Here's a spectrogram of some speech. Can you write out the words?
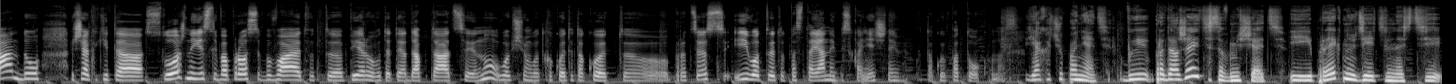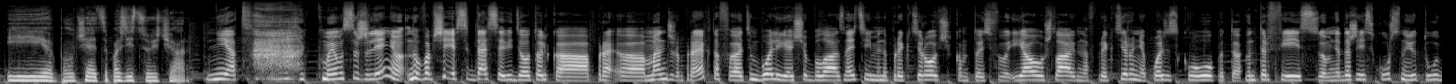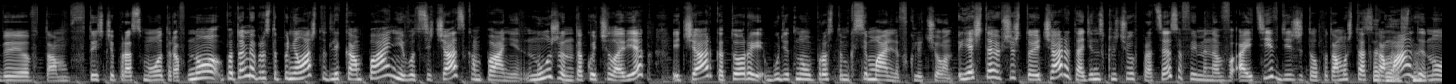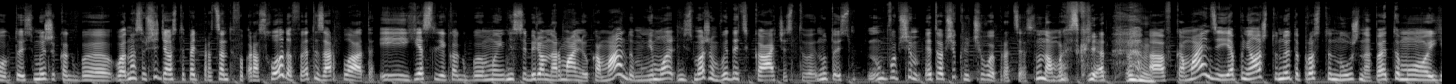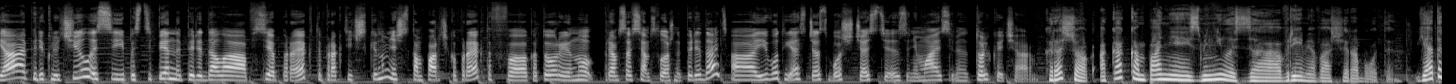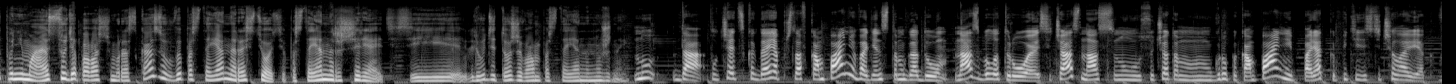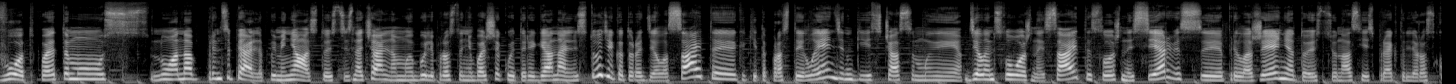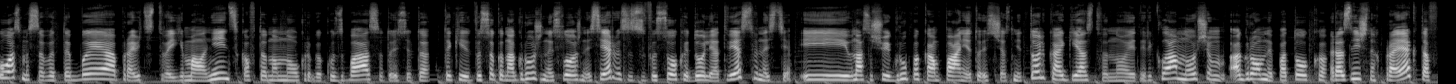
решаю какие-то сложно, если вопросы бывают, вот э, первой вот этой адаптации. Ну, в общем, вот какой-то такой вот э, процесс. И вот этот постоянный, бесконечный такой поток у нас. Я хочу понять, вы продолжаете совмещать и проектную деятельность, и, получается, позицию HR? Нет, к моему сожалению. Ну, вообще, я всегда себя видела только про, э, менеджером проектов, тем более я еще была, знаете, именно проектировщиком. То есть я ушла именно в проектирование пользовательского опыта, в интерфейс. У меня даже есть курс на Ютубе, там, в тысячи просмотров. Но потом я просто поняла, что для компании, вот сейчас компании, нужен такой человек, HR, который будет, ну, просто максимально включен. Я считаю вообще, что HR — это один из ключевых процессов именно в IT, в диджитал, потому что от Согласна. команды, ну, то есть мы же как бы... У нас вообще 95% расходов — это зарплата. И если как бы мы не соберем нормальную команду, мы не, не сможем выдать качество. Ну, то есть, ну, в общем, это вообще ключевой процесс, ну, на мой взгляд, uh-huh. а, в команде. Я поняла, что, ну, это просто нужно. Поэтому я переключилась и постепенно передала все проекты практически ну, у меня сейчас там парочка проектов, э, которые, ну, прям совсем сложно передать. А, и вот я сейчас в большей части занимаюсь именно только HR. Хорошо. А как компания изменилась за время вашей работы? Я так понимаю, судя по вашему рассказу, вы постоянно растете, постоянно расширяетесь, и люди тоже вам постоянно нужны. Ну, да. Получается, когда я пришла в компанию в 2011 году, нас было трое. Сейчас нас, ну, с учетом группы компаний, порядка 50 человек. Вот, поэтому, ну, она принципиально поменялась. То есть изначально мы были просто небольшой какой-то региональной студии, которая делала сайты, какие-то простые лендинги. Сейчас мы делаем сложные сайты, сложные сервисы, приложения. То есть у нас есть проекты для Роскосмоса, ВТБ, правительства Ямало-Ненецкого автономного округа, Кузбасса. То есть это такие высоконагруженные сложные сервисы с высокой долей ответственности. И у нас еще и группа компаний. То есть сейчас не только агентство, но и реклама. Ну, в общем, огромный поток различных проектов.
